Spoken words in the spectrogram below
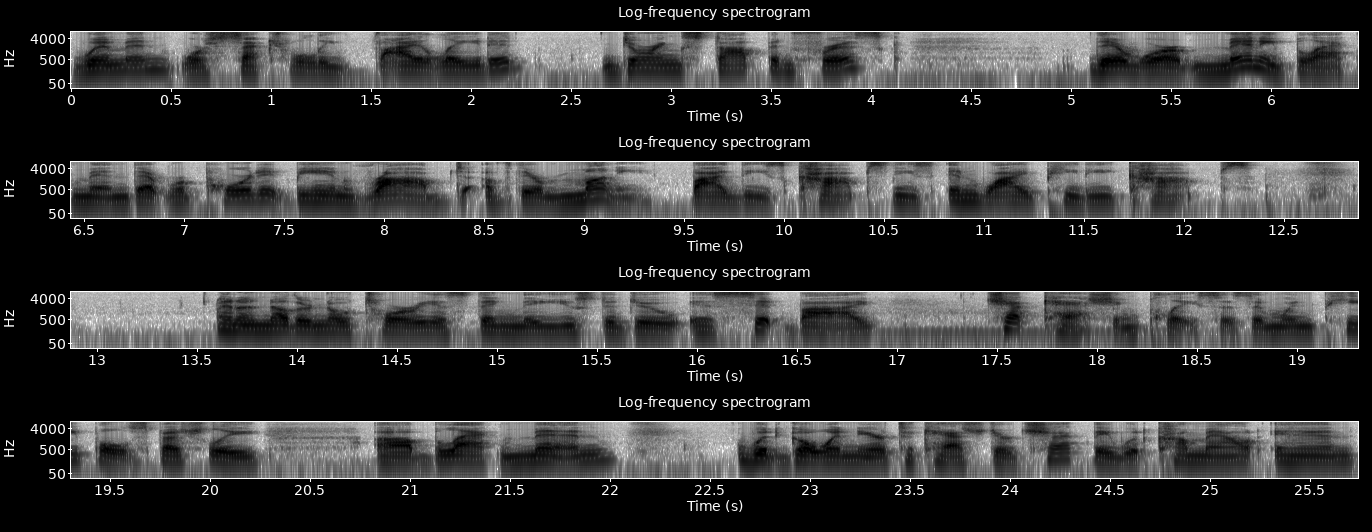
Women were sexually violated during stop and frisk. There were many black men that reported being robbed of their money by these cops, these NYPD cops. And another notorious thing they used to do is sit by check cashing places. And when people, especially uh, black men, would go in there to cash their check, they would come out and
